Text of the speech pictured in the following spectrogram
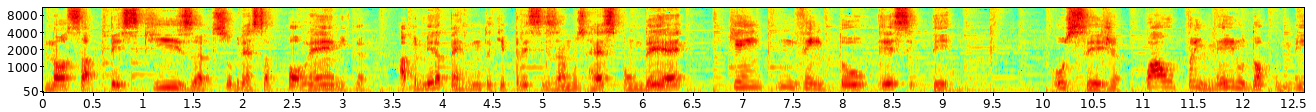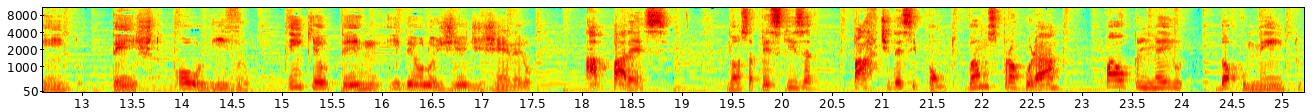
nossa pesquisa sobre essa polêmica, a primeira pergunta que precisamos responder é quem inventou esse termo. Ou seja, qual o primeiro documento, texto ou livro em que o termo ideologia de gênero aparece. Nossa pesquisa parte desse ponto. Vamos procurar qual o primeiro documento,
